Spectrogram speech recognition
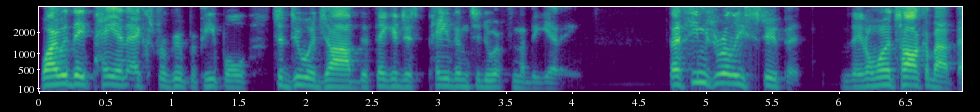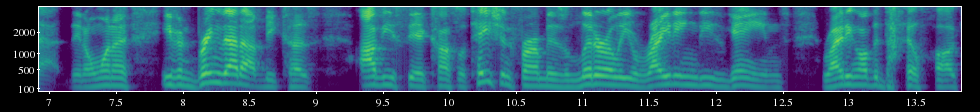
Why would they pay an extra group of people to do a job that they could just pay them to do it from the beginning? That seems really stupid. They don't want to talk about that. They don't want to even bring that up because obviously a consultation firm is literally writing these games, writing all the dialogue,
